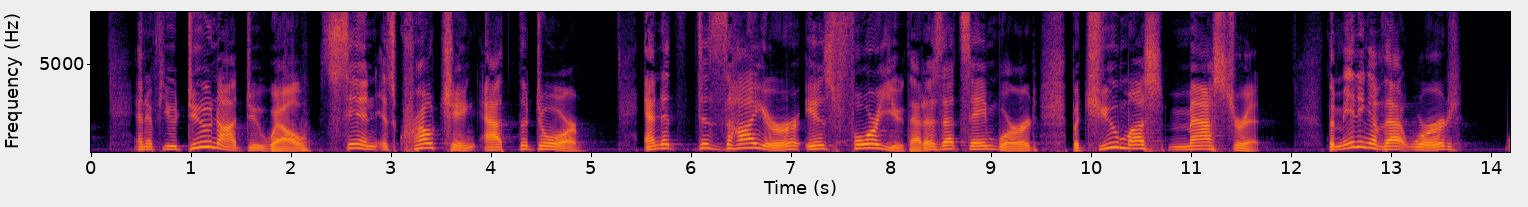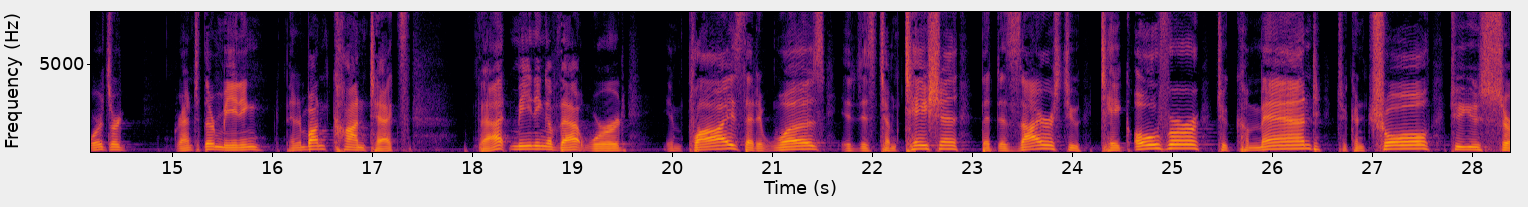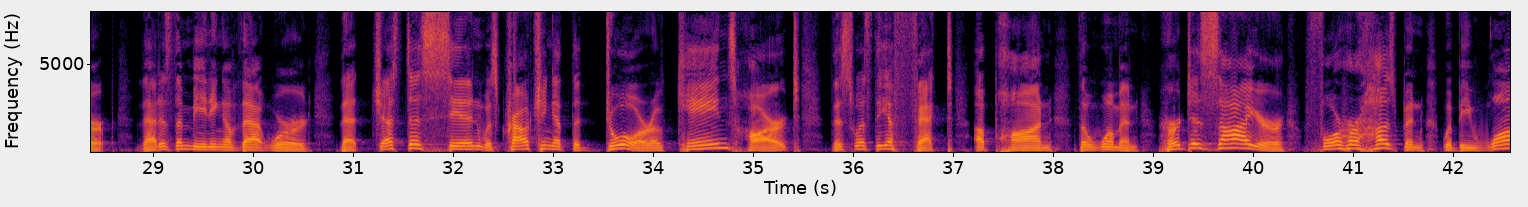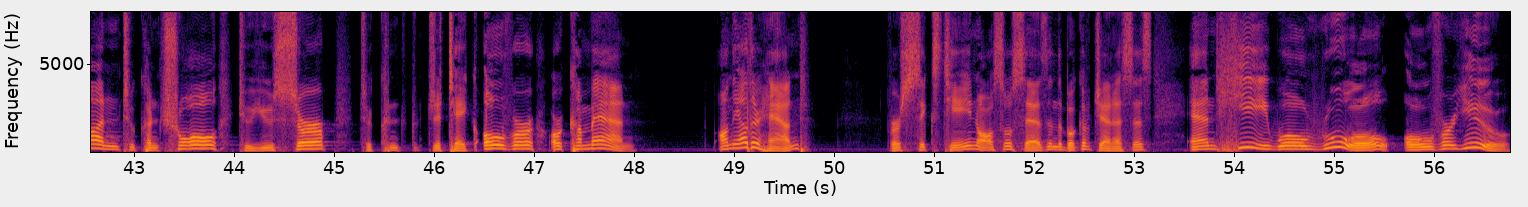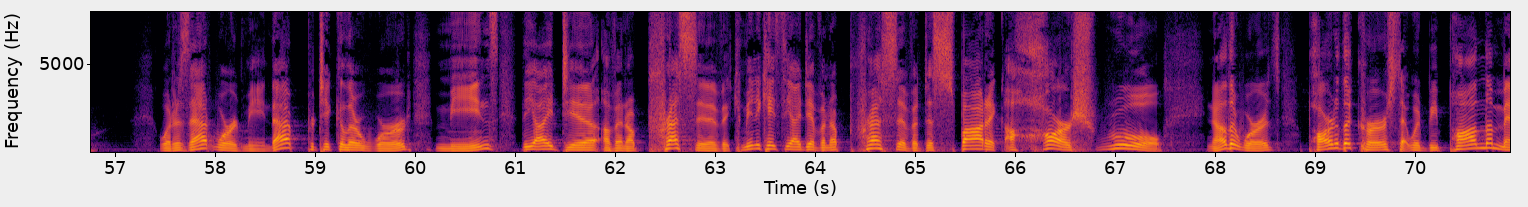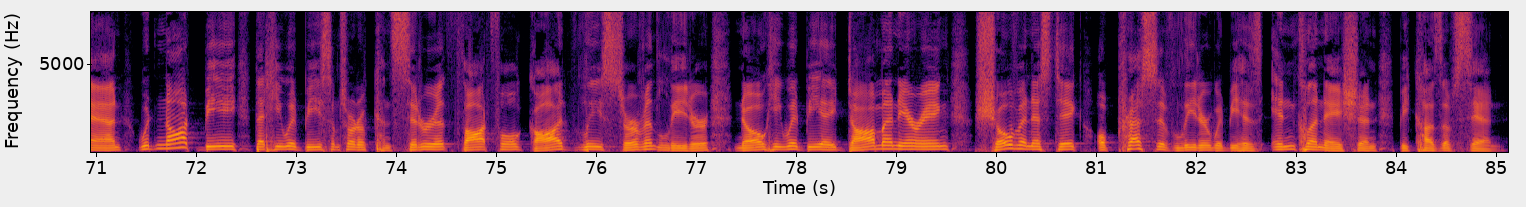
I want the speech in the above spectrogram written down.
And if you do not do well, sin is crouching at the door and its desire is for you. That is that same word, but you must master it. The meaning of that word, words are granted their meaning depending upon context, that meaning of that word implies that it was, it is temptation that desires to take over, to command, to control, to usurp. That is the meaning of that word. That just as sin was crouching at the door of Cain's heart, this was the effect upon the woman. Her desire for her husband would be one to control, to usurp, to, con- to take over, or command. On the other hand, verse 16 also says in the book of Genesis, and he will rule over you. What does that word mean? That particular word means the idea of an oppressive, it communicates the idea of an oppressive, a despotic, a harsh rule. In other words, part of the curse that would be upon the man would not be that he would be some sort of considerate, thoughtful, godly servant leader. No, he would be a domineering, chauvinistic, oppressive leader, would be his inclination because of sin.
